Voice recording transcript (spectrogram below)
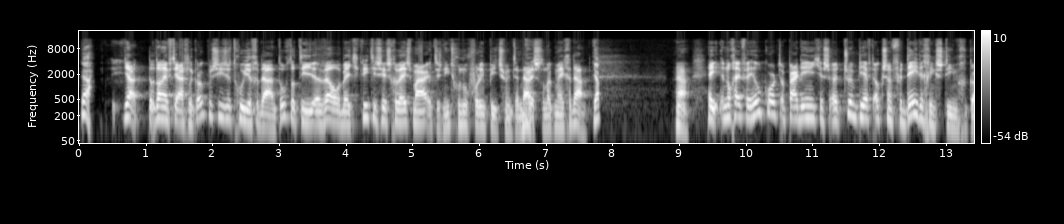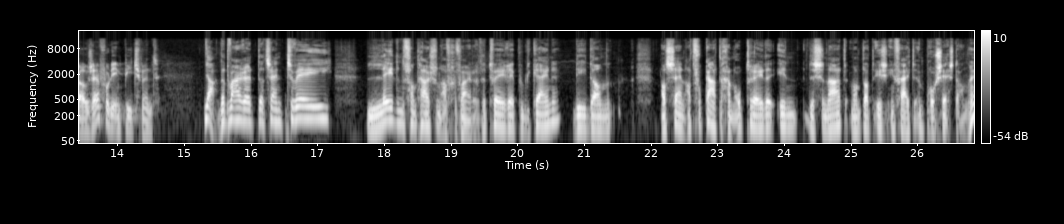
ja. Ja, dan heeft hij eigenlijk ook precies het goede gedaan, toch? Dat hij wel een beetje kritisch is geweest, maar het is niet genoeg voor impeachment. En daar nee. is het dan ook mee gedaan. Ja. Ja. Hey, en nog even heel kort een paar dingetjes. Uh, Trump die heeft ook zijn verdedigingsteam gekozen hè, voor de impeachment. Ja, dat, waren, dat zijn twee leden van het Huis van Afgevaardigden. Twee republikeinen die dan als zijn advocaten gaan optreden in de Senaat. Want dat is in feite een proces dan, hè?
